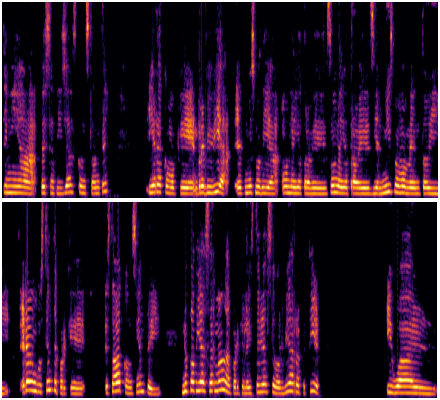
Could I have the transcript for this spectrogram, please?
tenía pesadillas constantes y era como que revivía el mismo día una y otra vez, una y otra vez y el mismo momento y era angustiante porque estaba consciente y no podía hacer nada porque la historia se volvía a repetir. Igual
